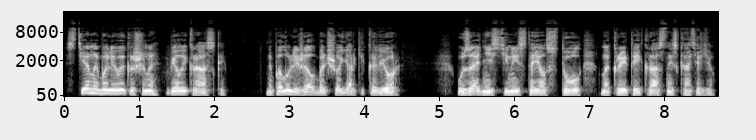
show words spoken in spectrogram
Стены были выкрашены белой краской. На полу лежал большой яркий ковер. У задней стены стоял стол, накрытый красной скатертью.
